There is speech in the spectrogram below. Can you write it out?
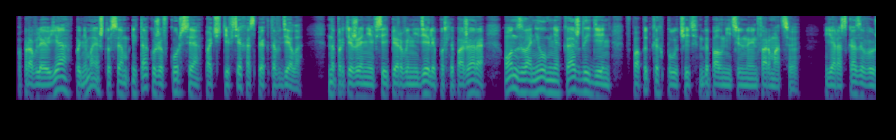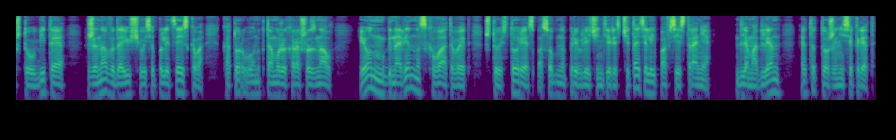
поправляю я, понимая, что Сэм и так уже в курсе почти всех аспектов дела. На протяжении всей первой недели после пожара он звонил мне каждый день в попытках получить дополнительную информацию. Я рассказываю, что убитая — жена выдающегося полицейского, которого он к тому же хорошо знал, и он мгновенно схватывает, что история способна привлечь интерес читателей по всей стране. Для Мадлен это тоже не секрет.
